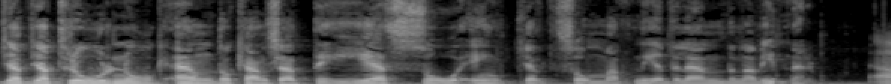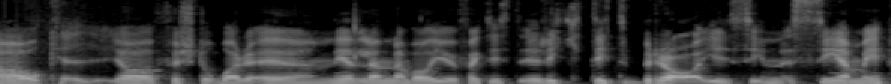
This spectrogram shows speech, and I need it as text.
jag, jag tror nog ändå kanske att det är så enkelt som att Nederländerna vinner. Ja, okej, okay. jag förstår. Eh, Nederländerna var ju faktiskt riktigt bra i sin semi.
